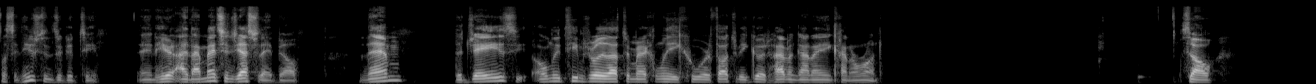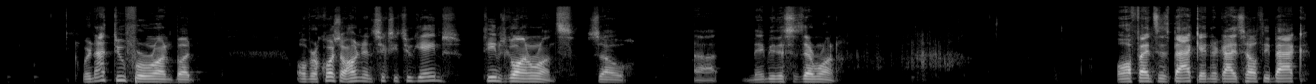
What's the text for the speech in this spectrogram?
listen, Houston's a good team. And here I mentioned yesterday, Bill, them, the Jays, only teams really left in the American League who were thought to be good, haven't got any kind of run. So we're not due for a run, but over a course of 162 games, teams go on runs. So uh, maybe this is their run. Offense is back, getting their guys healthy back.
